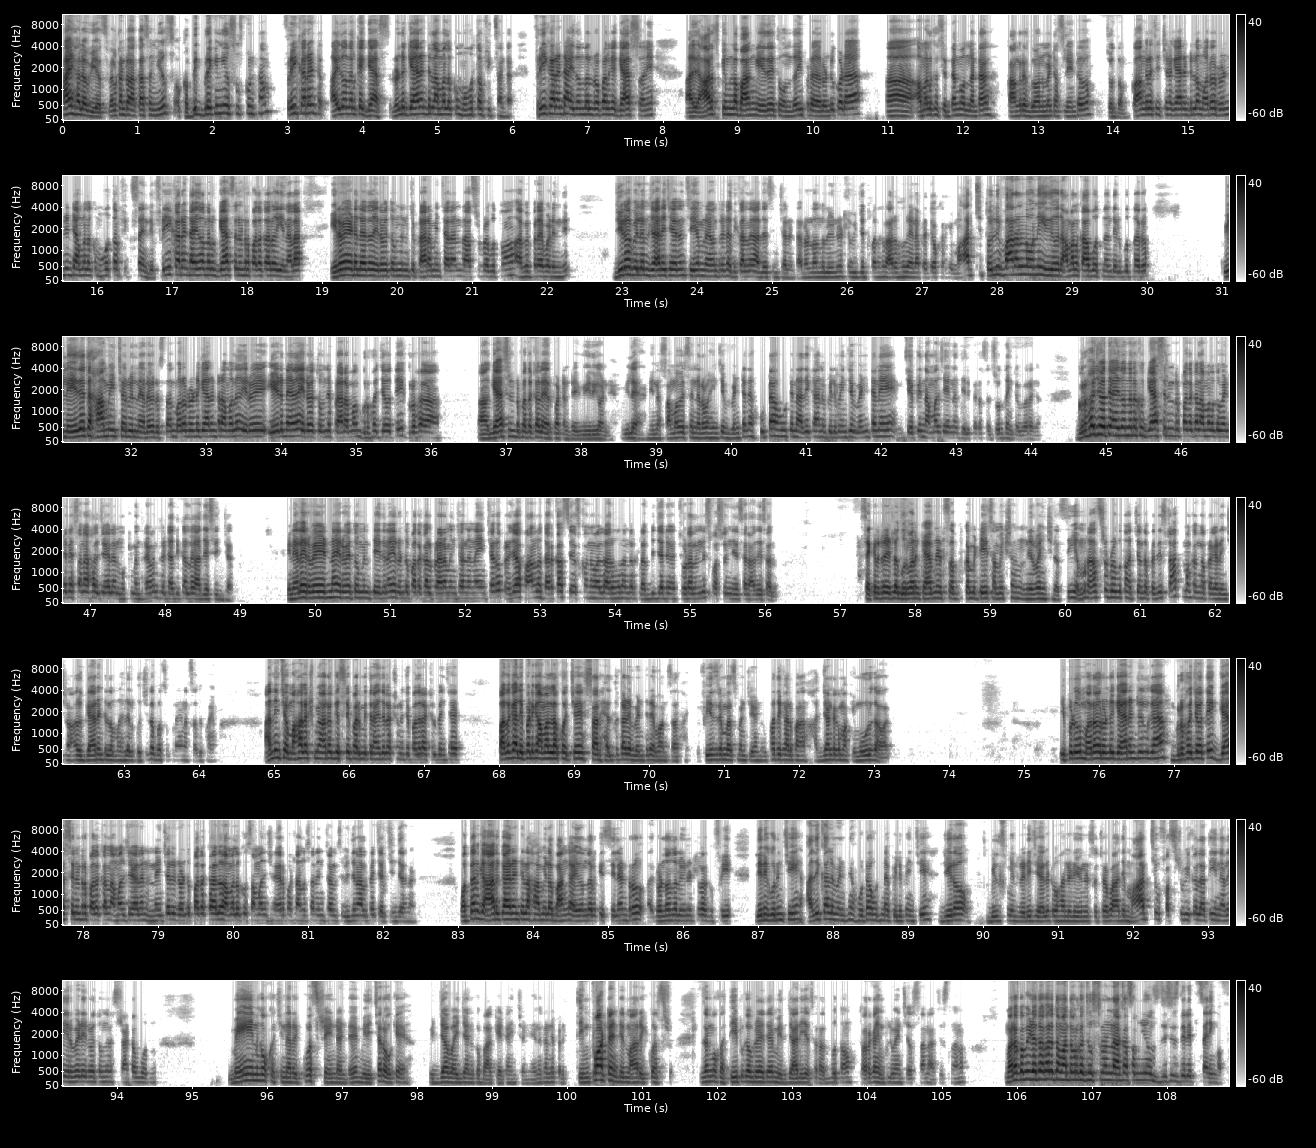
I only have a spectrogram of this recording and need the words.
Hi hello views welcome to Aakasam news ఒక big breaking news చూసుకుంటున్నాం. Free current ఐదు వందలకే గ్యాస్ రెండు గ్యారెంటీల అమలకు ముహూర్తం ఫిక్స్ అంట. ఫ్రీ కరెంట్ ఐదు వందల రూపాయలకే గ్యాస్ అని అది ఆర్ స్కీమ్లో భాగంగా ఏదైతే ఉందో ఇప్పుడు రెండు కూడా అమలుకు సిద్ధంగా ఉందంట. కాంగ్రెస్ గవర్నమెంట్ అసలు ఏంటో చూద్దాం. కాంగ్రెస్ ఇచ్చిన గ్యారెంటీలో మరో రెండింటి అమలుకు ముహూర్తం ఫిక్స్ అయింది. ఫ్రీ కరెంట్ ఐదు వందల గ్యాస్ సిలిండర్ పథకాలు ఈ నెల ఇరవై ఏడు లేదా ఇరవై తొమ్మిది నుంచి ప్రారంభించాలని రాష్ట్ర ప్రభుత్వం అభిప్రాయపడింది. జీరో బిల్లులు జారీ చేయాలని సీఎం రేవంత్ రెడ్డి అధికారులను ఆదేశించారంట. రెండు వందల యూనిట్ల విద్యుత్ పథకాలు అర్హులైన ప్రతి ఒక్కరికి మార్చి తొలి వారంలోనే ఇది అమలు కాబోతుందని తెలుపుతున్నారు. వీళ్ళు ఏదైతే హామీ ఇచ్చారో వీళ్ళు నెరవేరుస్తారు మరో రెండు గ్యారెంటీ అమలు ఇరవై ఏడు నెల ఇరవై తొమ్మిది ప్రారంభం గృహజ్యోతి గృహ గ్యాస్ సిలిండర్ పథకాలు ఏర్పాటంటే ఇదిగోండి. వీళ్ళే నిన్న సమావేశం నిర్వహించి వెంటనే హుటాహుటిన అధికారిని పిలిపించి వెంటనే చెప్పింది అమలు చేయండి అని తెలిపారు. అసలు చూద్దాం ఇంకా వివరంగా. గృహజ్యోతి ఐదు వందలకు గ్యాస్ సిలిండర్ పథకాల అమలుకు వెంటనే సలహాలు చేయాలని ముఖ్యమంత్రి రేవంత్ రెడ్డి అధికారులు ఆదేశించారు. ఈ నెల ఇరవై ఏడున ఇరవై తొమ్మిది తేదీన ఈ రెండు పథకాలు ప్రారంభించాలని నిర్ణయించారు. ప్రజాపాలన దరఖాస్తు చేసుకునే వాళ్ళు అర్హులందరికీ లబ్ధి చూడాలని స్పష్టం చేశారు ఆదేశాలు. సెక్రటరియట్లో గురువారం కేబినెట్ సబ్ కమిటీ సమీక్ష నిర్వహించిన సీఎం రాష్ట్ర ప్రభుత్వం అత్యంత ప్రతిష్టాత్మకంగా ప్రకటించిన ఆరు గ్యారెంటీల మహిళలకు ఉచిత బస్సు ప్రయాణ సదుపాయం. అందించే మహాలక్ష్మి ఆరోగ్యశ్రీ పరిమితిని ఐదు లక్షల నుంచి పది లక్షలు పెంచే పథకాలు ఇప్పటికీ అమల్లోకి వచ్చాయి. సార్ హెల్త్ కార్డు వెంటనే ఇవ్వండి సార్. ఫీజు రింబర్స్మెంట్ చేయండి. ఉపాధి కల్పన అర్జెంటుగా మాకు మూడు కావాలి. ఇప్పుడు మరో రెండు గ్యారెంటీలుగా గృహజ్యోతి గ్యాస్ సిలిండర్ పథకాలను అమలు చేయాలని నిర్ణయించారు. ఈ రెండు పథకాలు అమలుకు సంబంధించిన ఏర్పాట్లు అనుసరించాల్సిన విధానాలపై చర్చించారు మొత్తానికి ఆరు గ్యారెంటీల హామీల భాగంగా ఐదు వందలకి సిలిండర్ రెండు వందల యూనిట్ల వరకు ఫ్రీ. దీని గురించి అధికారులు వెంటనే హుటాహుటిన పిలిపించి జీరో బిల్స్ మీరు రెడీ చేయాలి. టూ హండ్రెడ్ యూనిట్స్ వచ్చినప్పుడు అది మార్చి ఫస్ట్ వీక్ అయితే ఈ నెల ఇరవై ఇరవై తొమ్మిది స్టార్ట్ అవబోతుంది మెయిన్గా ఒక చిన్న రిక్వెస్ట్ ఏంటంటే మీరు ఇచ్చారు. ఓకే. విద్యా వైద్యానికి బాగా కేటాయించండి. ఎందుకంటే ప్రతి ఇంపార్టెంట్ ఇది మా రిక్వెస్ట్. నిజంగా ఒక తీపి కబురు అయితే మీరు జారీ చేశారు అద్భుతం. త్వరగా ఇంప్లిమెంట్ చేస్తాను ఆశిస్తున్నాను మరొక వీడియోతో కలుగుతాం అంతవరకు చూస్తున్నాను Aakasam news. This is Dilip signing off.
